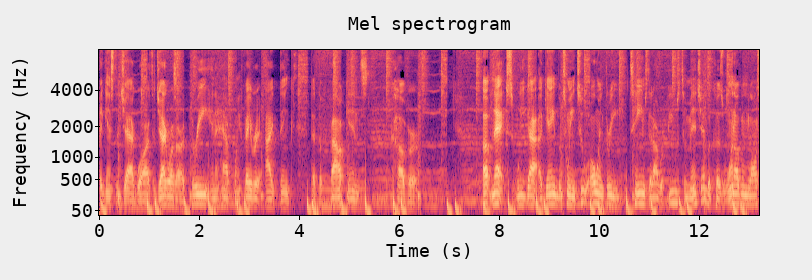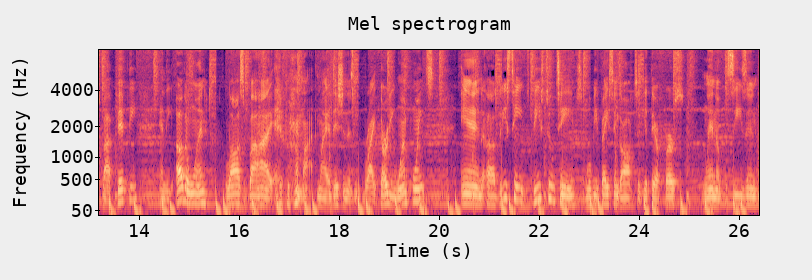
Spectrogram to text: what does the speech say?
against the Jaguars. The Jaguars are a three and a half point favorite. I think that the Falcons cover. Up next, we got a game between two 0 3 teams that I refuse to mention because one of them lost by 50 and the other one lost by, if my, my addition is right, 31 points. And uh, these teams, these two teams, will be facing off to get their first win of the season.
